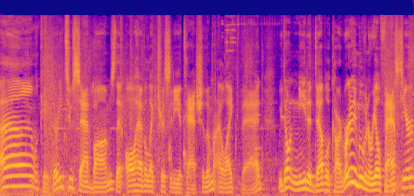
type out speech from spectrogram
Uh, okay, 32 sad bombs that all have electricity attached to them. I like that. We don't need a devil card. We're going to be moving real fast here.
